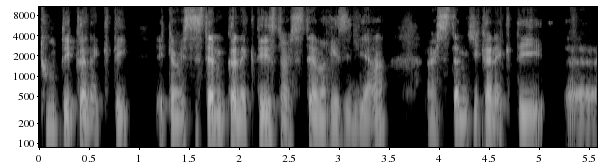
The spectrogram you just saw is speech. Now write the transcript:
tout est connecté et qu'un système connecté, c'est un système résilient un système qui est connecté euh,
